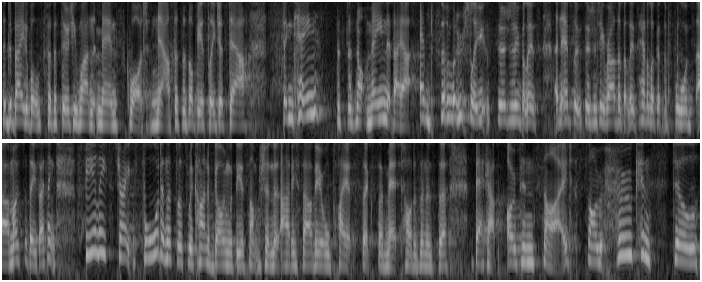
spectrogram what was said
the debatables for the 31 man squad. Now, this is obviously just our thinking. This does not mean that they are absolutely certainty, but let's an absolute certainty rather. But let's have a look at the forwards. Uh, most of these, I think, fairly straightforward. In this list, we're kind of going with the assumption that Ardie Savea will play at six, so Matt Todd is in as the backup open side. So who can still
